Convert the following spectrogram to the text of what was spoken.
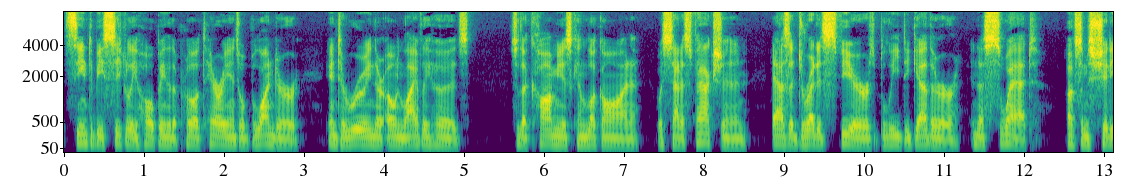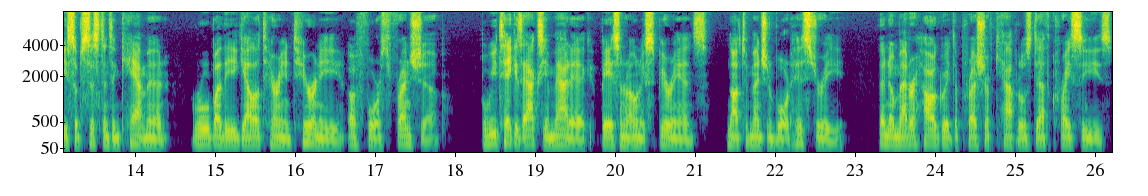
seem to be secretly hoping that the proletarians will blunder into ruining their own livelihoods so the communists can look on with satisfaction as the dreaded spheres bleed together in the sweat of some shitty subsistence encampment ruled by the egalitarian tyranny of forced friendship. But we take as axiomatic, based on our own experience, not to mention world history, that no matter how great the pressure of capital's death crises,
